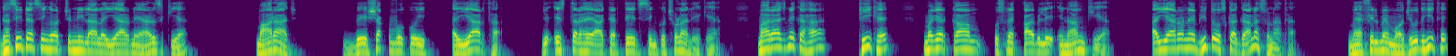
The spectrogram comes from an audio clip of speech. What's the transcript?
घसीटा सिंह और चुन्नीलाल अय्यार ने अर्ज़ किया, महाराज, बेशक वो कोई अय्यार था जो इस तरह आकर तेज सिंह को छुड़ा ले गया। महाराज ने कहा, ठीक है, मगर काम उसने काबिल इनाम किया। अय्यारों ने भी तो उसका गाना सुना था। महफिल में मौजूद ही थे।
